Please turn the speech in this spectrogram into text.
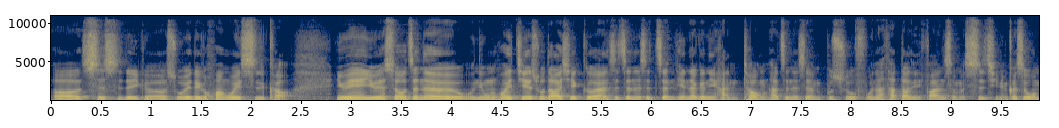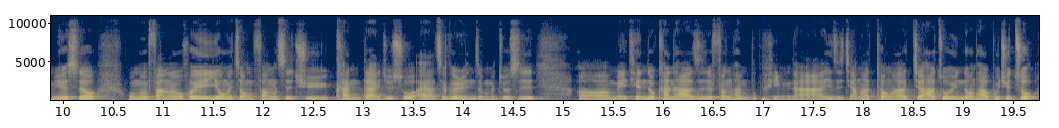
呃适时的一个所谓的一个换位思考。因为有些时候真的，我们会接触到一些个案，是真的是整天在跟你喊痛，他真的是很不舒服。那他到底发生什么事情呢？可是我们有些时候，我们反而会用一种方式去看待，就是说，哎呀，这个人怎么就是呃每天都看他是愤恨不平的啊，一直讲他痛啊，叫他做运动他不去做。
